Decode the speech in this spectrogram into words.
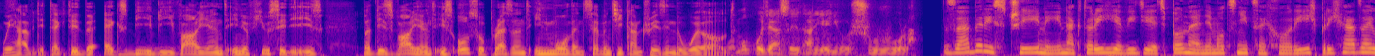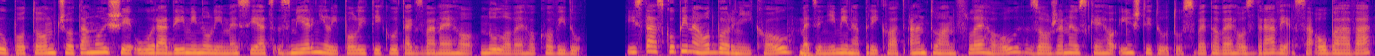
We have detected the XBB variant in a few cities, but this variant is also present in more than 70 countries in the world. Zábery z Číny, na ktorých je vidieť plné nemocnice chorých, prichádzajú po tom, čo tamojšie úrady minulý mesiac zmiernili politiku tzv. nulového covidu. Istá skupina odborníkov, medzi nimi napríklad Antoine Flehov zo Ženevského inštitútu svetového zdravia sa obáva,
